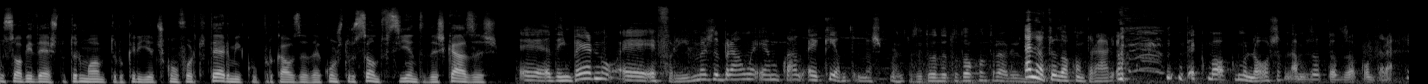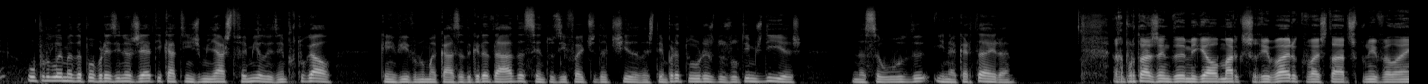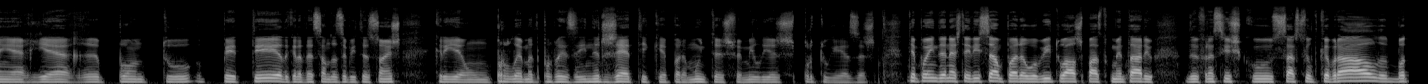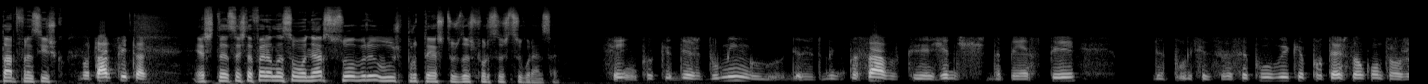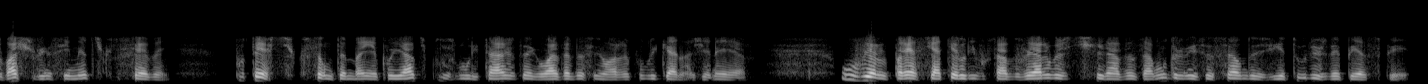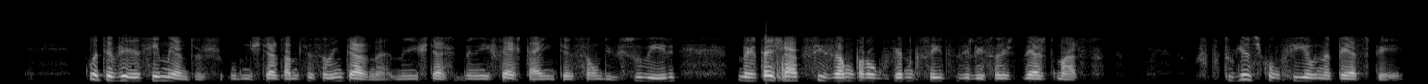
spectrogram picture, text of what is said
O sobe e desce do termómetro cria desconforto térmico por causa da construção deficiente das casas. É, de inverno é, é, frio, mas de verão é um bocado é quente. Mas, mas então anda tudo ao contrário. Não? Anda tudo ao contrário. É como, como nós, andamos todos ao contrário. O problema da pobreza energética atinge milhares de famílias em Portugal. Quem vive numa casa degradada sente os efeitos da descida das temperaturas dos últimos dias, na saúde e na carteira. A reportagem de Miguel Marques Ribeiro, que vai estar disponível em rr.pt. A degradação das habitações cria um problema de pobreza energética para muitas famílias portuguesas. Tempo ainda nesta edição para o habitual espaço documentário de Francisco Sarsfield Cabral. Boa tarde, Francisco. Boa tarde, Peter. Esta sexta-feira lançou um olhar sobre os protestos das forças de segurança. Sim, porque desde domingo, desde domingo passado, que agentes da PSP da Polícia de Segurança Pública protestam contra os baixos vencimentos que recebem. Protestos que são também apoiados pelos militares da Guarda Nacional Republicana, a GNR. O Governo parece já ter libertado verbas destinadas à modernização das viaturas da PSP. Quanto a vencimentos, o Ministério da Administração Interna manifesta a intenção de os subir, mas deixa a decisão para o Governo que sair das eleições de 10 de março. Os portugueses confiam na PSP,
